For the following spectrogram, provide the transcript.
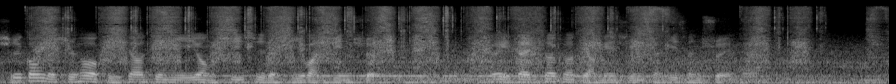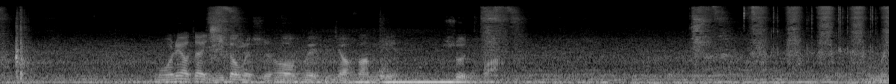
施工的时候比较建议用稀释的洗碗精水，可以在车壳表面形成一层水膜，磨料在移动的时候会比较方便顺滑。我们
